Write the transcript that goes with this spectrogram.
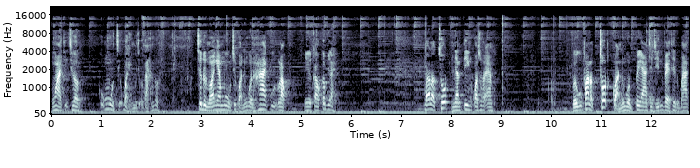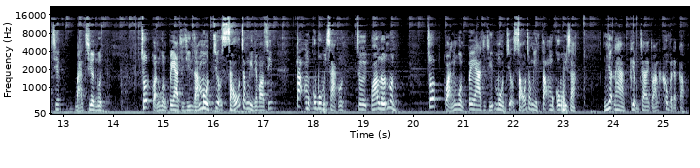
Ngoài thị trường cũng một triệu bảy một triệu tám rồi chứ đừng nói anh em mua một chiếc quả lý nguồn hai cụ lọc. Như cao cấp như này. Bác là chốt, nhắn tin qua số điện em. Với cũng phát là chốt quản lý nguồn PA99 về thêm được ba chiếc, bán chiên luôn. Chốt quản lý nguồn PA99 giá 1 triệu 600 nghìn để bao ship. Tặng một combo bị sạc luôn. Chơi quá lớn luôn. Chốt quản lý nguồn PA99 1 triệu 600 nghìn, tặng một combo bị sạc. Nhận hàng, kiểm tra thanh toán, không phải đặt cọc.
